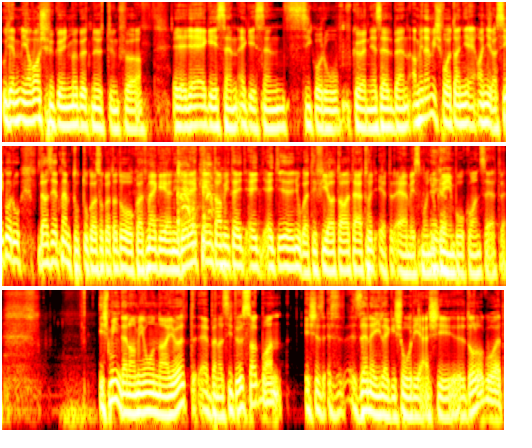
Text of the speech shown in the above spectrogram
ugye mi a vasfüggöny mögött nőttünk föl egy, egy egészen, egészen szigorú környezetben, ami nem is volt annyi, annyira szigorú, de azért nem tudtuk azokat a dolgokat megélni gyerekként, amit egy, egy, egy nyugati fiatal, tehát hogy érted, elmész mondjuk Igen. Rainbow koncertre. És minden, ami onnan jött ebben az időszakban, és ez, ez zeneileg is óriási dolog volt,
